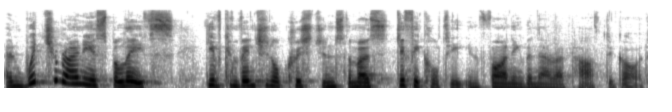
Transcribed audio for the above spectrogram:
And which erroneous beliefs give conventional Christians the most difficulty in finding the narrow path to God?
